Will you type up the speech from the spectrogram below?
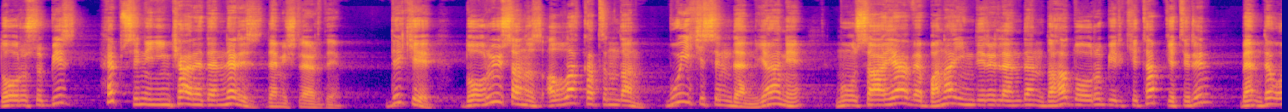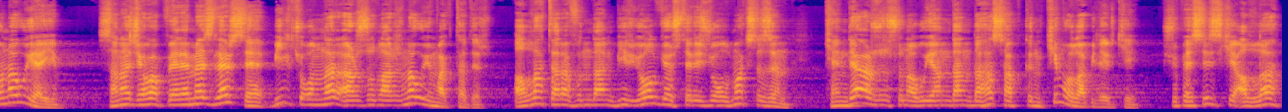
doğrusu biz hepsini inkar edenleriz demişlerdi. De ki doğruysanız Allah katından bu ikisinden yani Musa'ya ve bana indirilenden daha doğru bir kitap getirin ben de ona uyayım. Sana cevap veremezlerse bil ki onlar arzularına uymaktadır. Allah tarafından bir yol gösterici olmaksızın kendi arzusuna uyandan daha sapkın kim olabilir ki? Şüphesiz ki Allah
